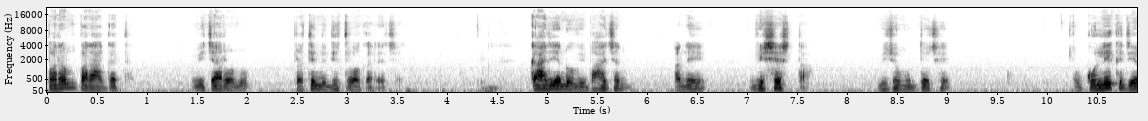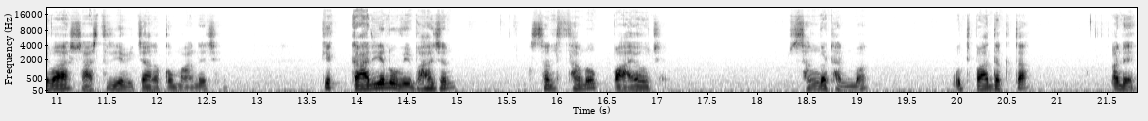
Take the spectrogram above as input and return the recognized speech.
પરંપરાગત વિચારોનું પ્રતિનિધિત્વ કરે છે. કાર્યનું વિભાજન અને વિશેષતા. બીજો મુદ્દો છે, ગુલિક જેવા શાસ્ત્રીય વિચારકો માને છે કે કાર્યનું વિભાજન સંસ્થાનો પાયો છે. સંગઠનમાં ઉત્પાદકતા અને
